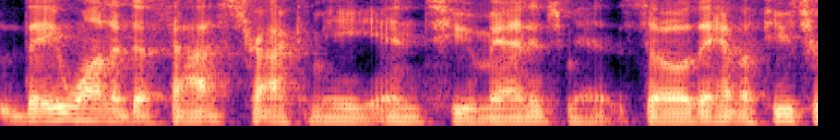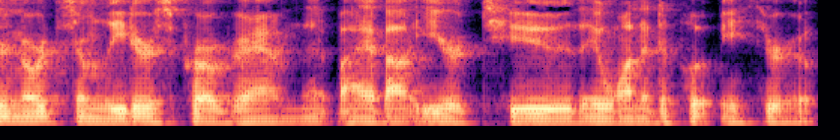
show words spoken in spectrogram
They wanted to fast track me into management. So they have a future Nordstrom leaders program that by about year two, they wanted to put me through.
